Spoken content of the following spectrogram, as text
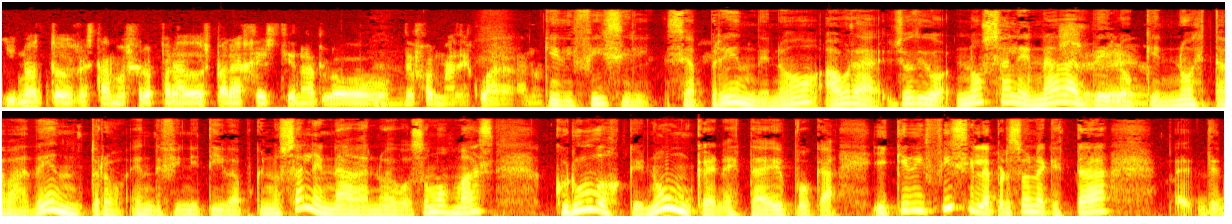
y no todos estamos preparados para gestionarlo de forma adecuada. ¿no? Qué difícil, se aprende, ¿no? Ahora, yo digo, no sale nada sí. de lo que no estaba dentro, en definitiva, porque no sale nada nuevo, somos más crudos que nunca en esta época. Y qué difícil la persona que está eh,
